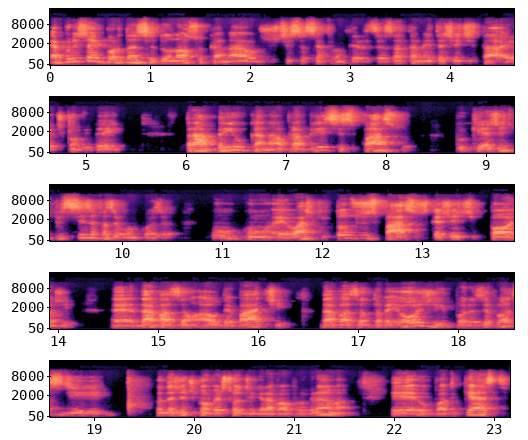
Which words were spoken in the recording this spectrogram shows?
É por isso a importância do nosso canal Justiça Sem Fronteiras, exatamente a gente tá, eu te convidei para abrir o canal, para abrir esse espaço, porque a gente precisa fazer alguma coisa. Com, com, eu acho que todos os espaços que a gente pode é, dar vazão ao debate, dar vazão também. Hoje, por exemplo, antes de quando a gente conversou de gravar o programa, eh, o podcast,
